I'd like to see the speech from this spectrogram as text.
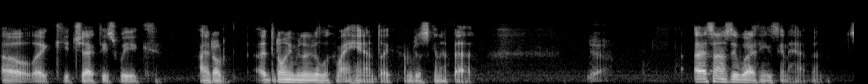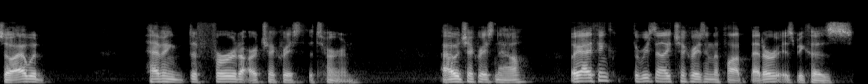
oh, like he checked, he's weak. I don't, I don't even need to look at my hand. Like, I'm just going to bet. Yeah. That's honestly what I think is going to happen. So I would having deferred our check raise to the turn, I would check raise now. Like I think the reason I like check raising the flop better is because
